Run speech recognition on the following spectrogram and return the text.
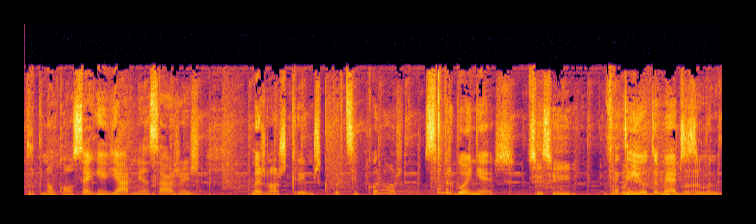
porque não consegue enviar mensagens mas nós queremos que participe connosco, sem vergonhas. Sim, sim. Até eu também às vezes mando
